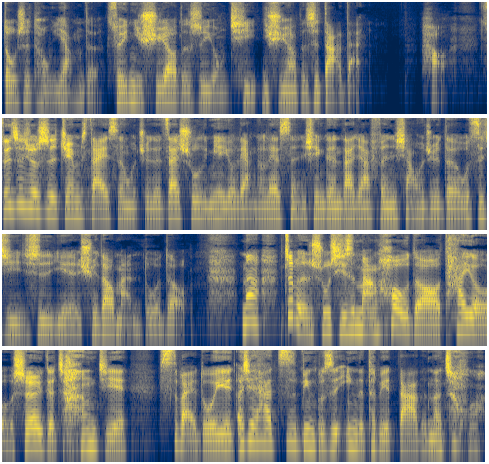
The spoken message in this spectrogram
都是同样的，所以你需要的是勇气，你需要的是大胆。好，所以这就是 James Dyson。我觉得在书里面有两个 lesson，先跟大家分享。我觉得我自己是也学到蛮多的哦。那这本书其实蛮厚的哦，它有十二个章节，四百多页，而且它字并不是印的特别大的那种啊，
